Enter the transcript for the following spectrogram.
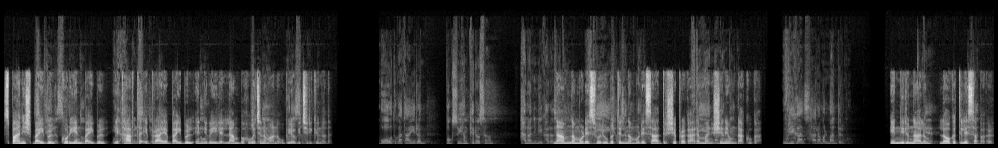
സ്പാനിഷ് ബൈബിൾ കൊറിയൻ ബൈബിൾ യഥാർത്ഥ എബ്രായ ബൈബിൾ എന്നിവയിലെല്ലാം ബഹുവചനമാണ് ഉപയോഗിച്ചിരിക്കുന്നത്. നാം നമ്മുടെ സ്വരൂപത്തിൽ നമ്മുടെ സാദൃശ്യപ്രകാരം മനുഷ്യനെ ഉണ്ടാക്കുക. എന്നിരുന്നാലും ലോകത്തിലെ സഭകൾ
